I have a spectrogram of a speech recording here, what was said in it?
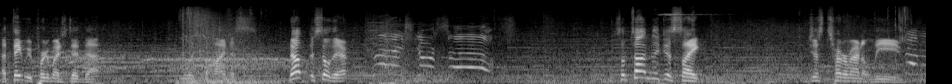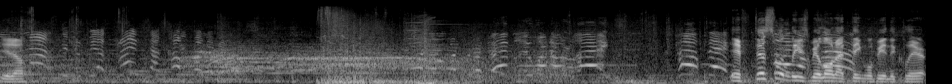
I think we pretty much did that. What's behind us? Nope, they're still there. Sometimes they just like, just turn around and leave, you know? If this one leaves me alone, I think we'll be in the clear.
